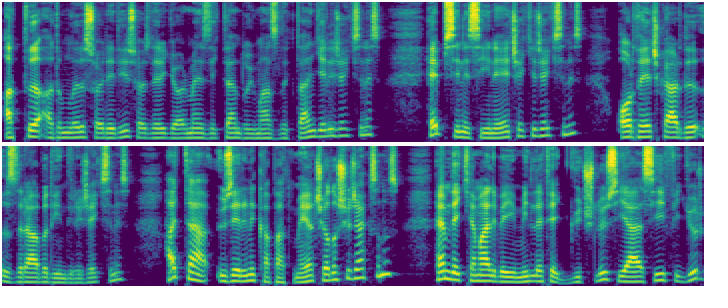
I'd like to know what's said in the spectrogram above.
attığı adımları söylediği sözleri görmezlikten duymazlıktan geleceksiniz, hepsini sineye çekeceksiniz, ortaya çıkardığı ızdırabı dindireceksiniz, hatta üzerini kapatmaya çalışacaksınız, hem de Kemal Bey'i millete güçlü siyasi figür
